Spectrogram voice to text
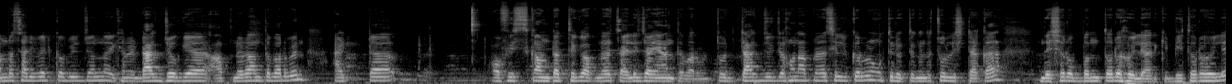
আমরা সার্টিফিকেট কপির জন্য এখানে ডাকযোগে আপনারা আনতে পারবেন একটা অফিস কাউন্টার থেকে আপনারা চাইলে যাই আনতে পারবেন। তো ডাকযোগ যখন আপনারা সিলেক্ট করবেন, অতিরিক্ত কিন্তু চল্লিশ টাকা দেশের অভ্যন্তরে হইলে আর কি, ভিতরে হইলে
